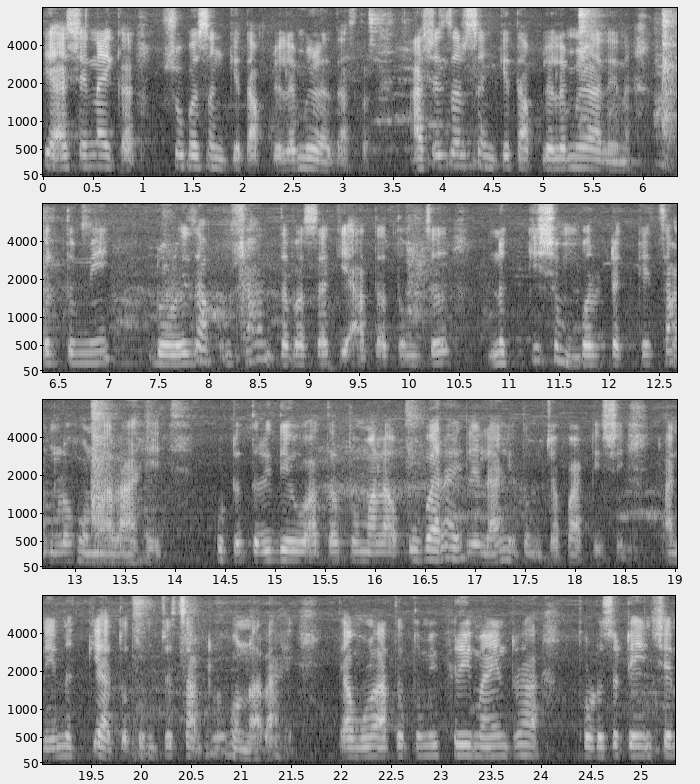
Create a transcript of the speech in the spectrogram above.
ते असे नाही का शुभ संकेत आपल्याला मिळत असतात. असे जर संकेत आपल्याला मिळाले ना तर तुम्ही डोळे झाकून शांत बसा की आता तुमचं नक्की शंभर टक्के चांगलं होणार आहे. कुठंतरी देव आता तुम्हाला उभा राहिलेला आहे तुमच्या पाठीशी आणि नक्की आता तुमचं चांगलं होणार आहे. त्यामुळं आता तुम्ही फ्री माइंड राहा थोडंसं टेन्शन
